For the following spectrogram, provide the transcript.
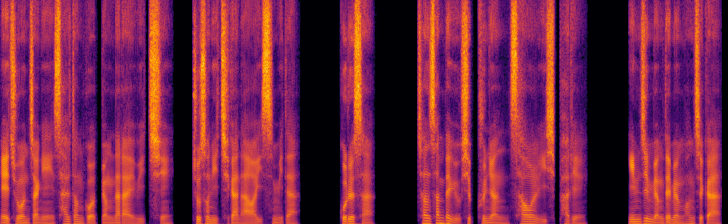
애주원장이 살던 곳 명나라의 위치, 조선 위치가 나와 있습니다. 고려사 1369년 4월 28일 임진 명대명 황제가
